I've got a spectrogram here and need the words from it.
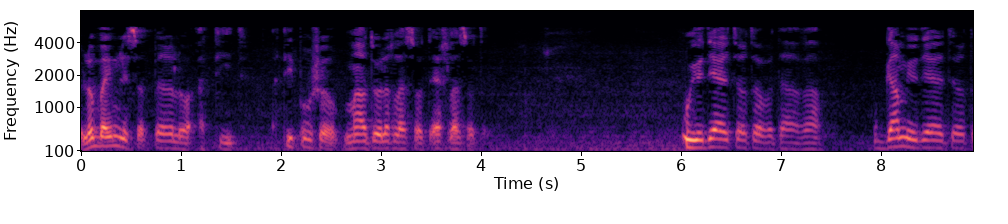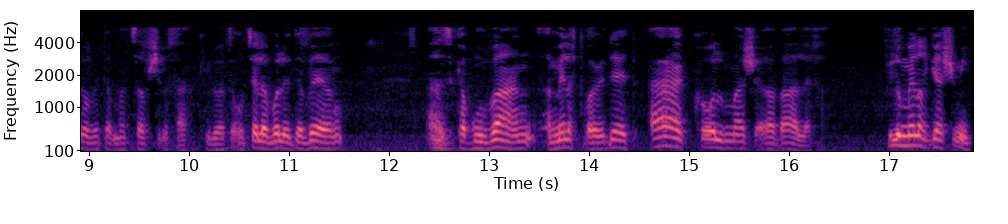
ולא באים לספר לו עתיד. עתיד פירושו, מה אתה הולך לעשות, איך לעשות. הוא יודע יותר טוב את העבר, הוא גם יודע יותר טוב את המצב שלך. כאילו, אתה רוצה לבוא לדבר, אז כמובן, המלך כבר יודע את הכל מה שרבה עליך. אפילו מלך גשמי.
